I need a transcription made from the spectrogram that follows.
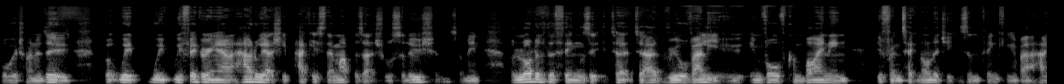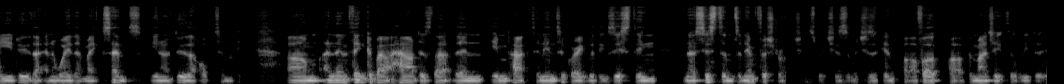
what we're trying to do. But we're we, we are figuring out how do we actually package them up as actual solutions. I mean, a lot of the things that, to, to add real value involve combining different technologies and thinking about how you do that in a way that makes sense. You know, do that optimally, um, and then think about how does that then impact and integrate with existing you know systems and infrastructures, which is which is again part of our, part of the magic that we do.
